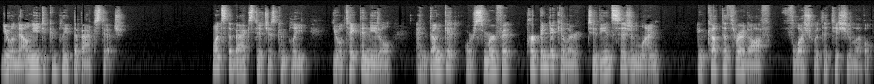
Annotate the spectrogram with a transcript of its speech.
You will now need to complete the back stitch. Once the back stitch is complete, you will take the needle and dunk it or smurf it perpendicular to the incision line and cut the thread off flush with the tissue level.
